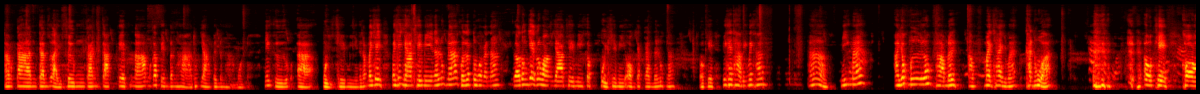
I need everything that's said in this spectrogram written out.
อ่าการการไหลซึม การกักเก็บน้ำมันก็เป็นปัญหาทุกอย่างเป็นปัญหาหมด นี่คืออ่าปุ๋ยเคมีนะครับ ไม่ใช่ไม่ใช่ยาเคมีนะลูกนะคนละตัวกันนะ เราต้องแยกระหว่างยาเคมีกับปุ๋ยเคมีออกจากกันนะลูกนะ โอเค มีใครถามอีกไหมครับ อ่ามีอีกไหม อ่ายกมือแล้วถามเลยอ่าไม่ใช่ไหมคันหัว โอเค ของ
